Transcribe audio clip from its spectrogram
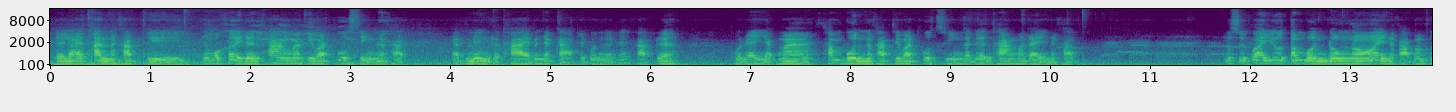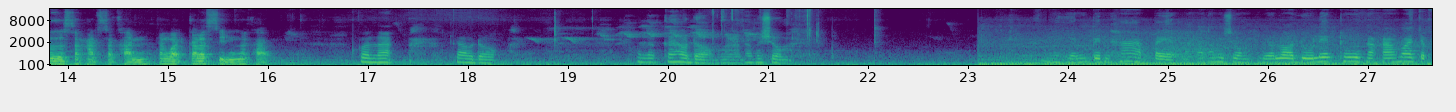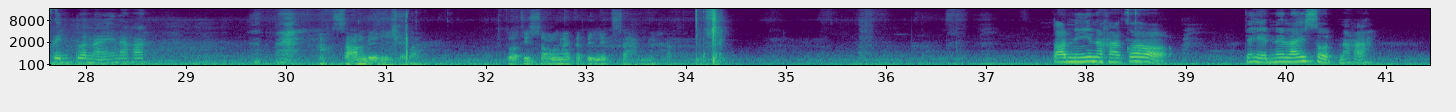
หลายๆท่านนะครับ ที่ยังไม่เคยเดินทางมาที่วัดผู้สิงห์นะครับแอดมินกับทายบรรยากาศให้เบิ่งเลยนะครับเด้อผู้ใดอยากมาทำบุญนะครับ ที่วัดผู้สิงห์ก็เดินทางมาได้นะครับ รู้สึกว่าอยู่ตำบลดงน้อยนะครับอำเภอสหัสขันธ์จังหวัดกาฬสินธุ์นะครับคนละเก้าดอกคนละเก้าดอกนะท่านผู้ชม เห็นเป็นห้าแปดนะคะท่านผู้ชม เดี๋ยวรอดูเลขทูบนะคะ ว่าจะเป็นตัวไหนนะคะามเดือนนี่ใช่ปะตัวที่สองน่าจะเป็นเลขสามนะครับ ตอนนี้นะคะก็จะเห็นในไลฟ์สดนะคะ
